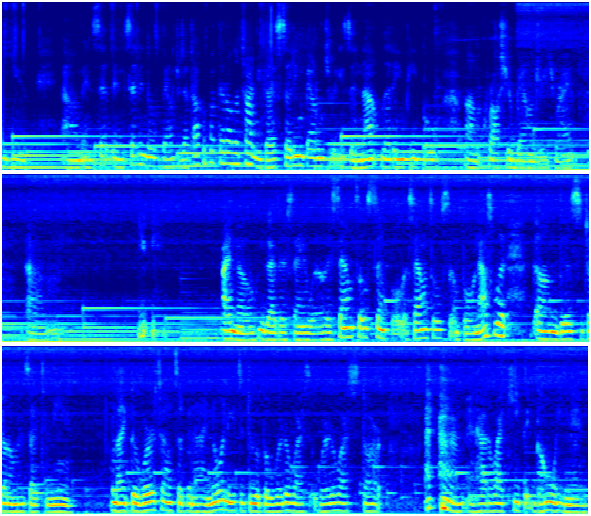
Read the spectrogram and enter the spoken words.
you um, and set and setting those boundaries. I talk about that all the time, you guys. Setting boundaries and not letting people um, cross your boundaries, right? Um, you, I know you guys are saying, well, it sounds so simple. It sounds so simple, and that's what um, this gentleman said to me. Like the word sounds simple, and I know I need to do it, but where do I where do I start? and how do I keep it going? And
